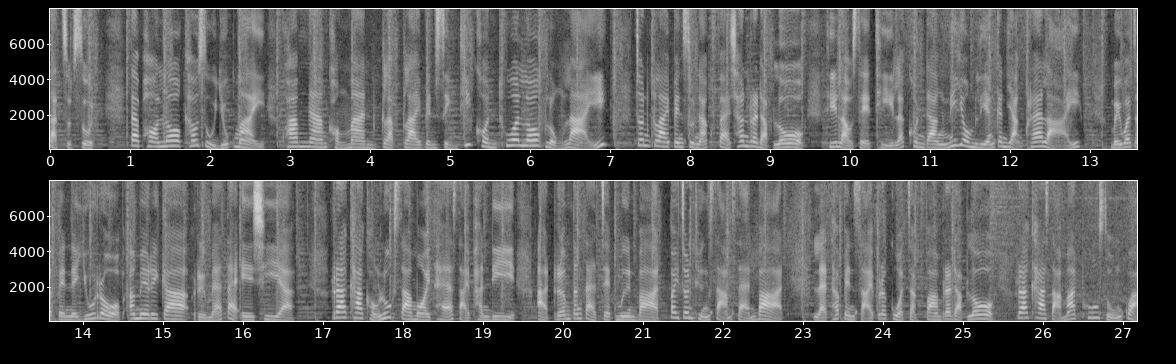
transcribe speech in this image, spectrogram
สัตย์สุดๆ แต่พอโลกเข้าสู่ยุคใหม่ ความงามของมันกลับกลายเป็นสิ่งที่คนทั่วโลกหลงไหล จนกลายเป็นสุนัขแฟชั่นระดับโลก ที่เหล่าเศรษฐีและคนดังนิยมเลี้ยงกันอย่างแพร่หลาย ไม่ว่าจะเป็นในยุโรป อเมริกา หรือแม้แต่เอเชีย ราคาของลูกซามอยแท้สายพันธุ์ดี อาจเริ่มตั้งแต่ 70,000 บาท ไปจนถึง 300,000 บาท และถ้าเป็นสายประกวดจากฟาร์มระดับโลก ราคาสามารถพุ่งสูงกว่า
